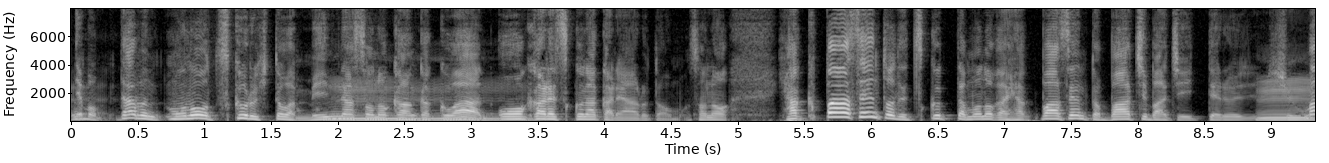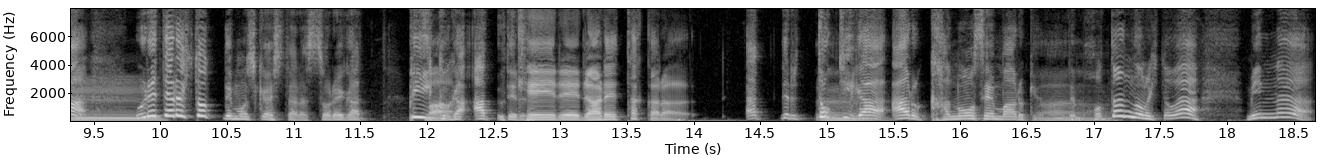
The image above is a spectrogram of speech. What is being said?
でも多分物を作る人はみんなその感覚はうん。多かれ少なかれあると思う。その100%で作ったものが100%バチバチいってるまあ売れてる人ってもしかしたらそれがピークが合ってる、受け入れられたから。合ってる時がある可能性もあるけど、うん。でもほとんどの人はみんな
